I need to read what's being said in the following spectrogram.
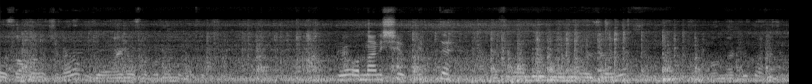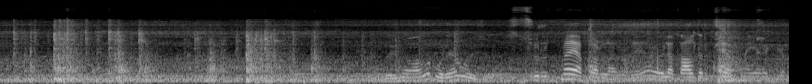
Sapanı çıkarak mı? O ayna sapandan mı kaldı? Ve onların işi bitti. Nasıl kaldırıp bunu ölçüyoruz? Ondaki takıcı. Bunu alıp oraya koyacağız. Sürütme yaparlar oraya. Öyle kaldırıp şey yapmaya gerek yok.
